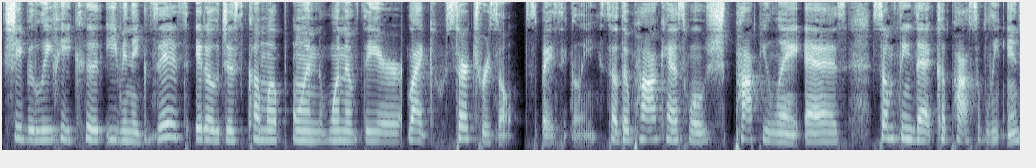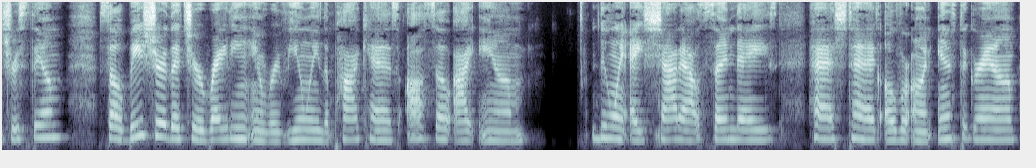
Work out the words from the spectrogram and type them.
she believe he could even exist, it'll just come up on one of their like search results, basically. So the podcast will sh- populate as something that could possibly interest them. So be sure that you're rating and reviewing the podcast. Also, I am doing a shout out Sundays hashtag over on Instagram.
